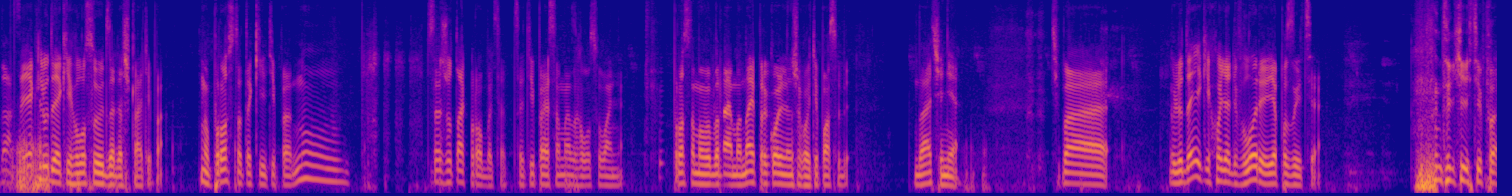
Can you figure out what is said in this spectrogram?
Да, це як люди, які голосують за ляшка, типа. Ну, просто такі, типа, ну. Це ж отак робиться. Це типа смс-голосування. Просто ми вибираємо найприкольнішого типа собі. Да, чи ні? Типа, у людей, які ходять в Глорію, є позиція. Такі, типа.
